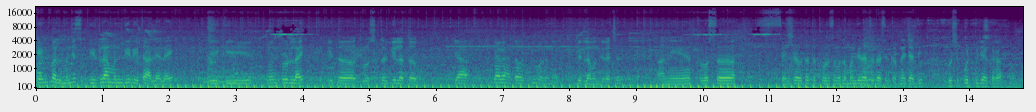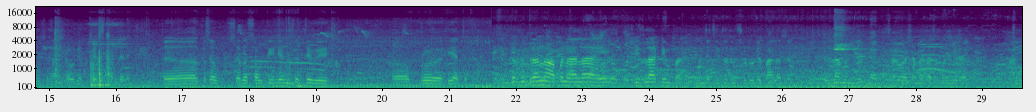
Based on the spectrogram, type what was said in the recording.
टेम्पल म्हणजेच बिर्ला मंदिर इथं आलेलं आहे. जे की दोन रोडला आहे. इथं थोडंसं जर गेलं तर या डाव्या हातावरती वळण आहे बिर्ला मंदिराचं. आणि थोडंसं सेंटर होतं तर थोडंसं मतलब मंदिराचं दर्शन करण्याच्या आधी थोडीशी पोटपूजा करा. मग थोडंसं नाश्ता वगैरे फ्रेश आणलेलं आहे. तर कसं सर्व साऊथ इंडियनचं जे वे प्रो हे येतं तर मित्रांनो आपण आला आहे बिर्ला टेम्पल म्हणजे तिथलं तुम्ही शूट वगैरे पाहिलं असेल बिर्ला मंदिर. सर्व अशा प्रकारचं मंदिर आहे. आणि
